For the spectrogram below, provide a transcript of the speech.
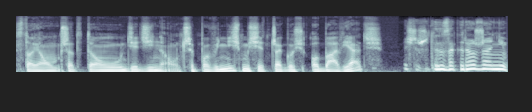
stoją przed tą dziedziną? Czy powinniśmy się czegoś obawiać? Myślę, że tych zagrożeń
